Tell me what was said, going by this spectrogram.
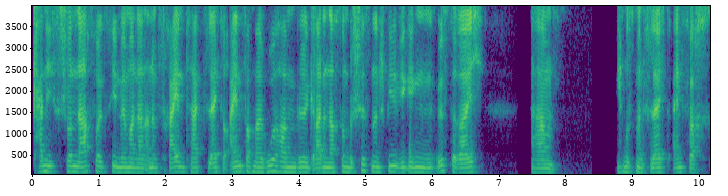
Kann ich es schon nachvollziehen, wenn man dann an einem freien Tag vielleicht auch einfach mal Ruhe haben will, gerade nach so einem beschissenen Spiel wie gegen Österreich. Ähm, muss man vielleicht einfach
